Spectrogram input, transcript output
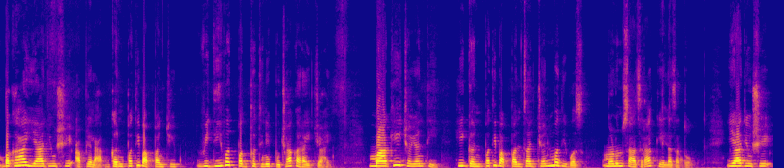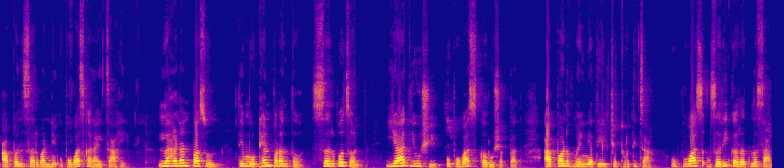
बघा या दिवशी आपल्याला गणपती बाप्पांची विधिवत पद्धतीने पूजा करायची आहे. माघी जयंती ही गणपती बाप्पांचा जन्मदिवस म्हणून साजरा केला जातो. या दिवशी आपण सर्वांनी उपवास करायचा आहे. लहानांपासून ते मोठ्यांपर्यंत सर्वजण या दिवशी उपवास करू शकतात. आपण महिन्यातील चतुर्थीचा उपवास जरी करत नसाल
